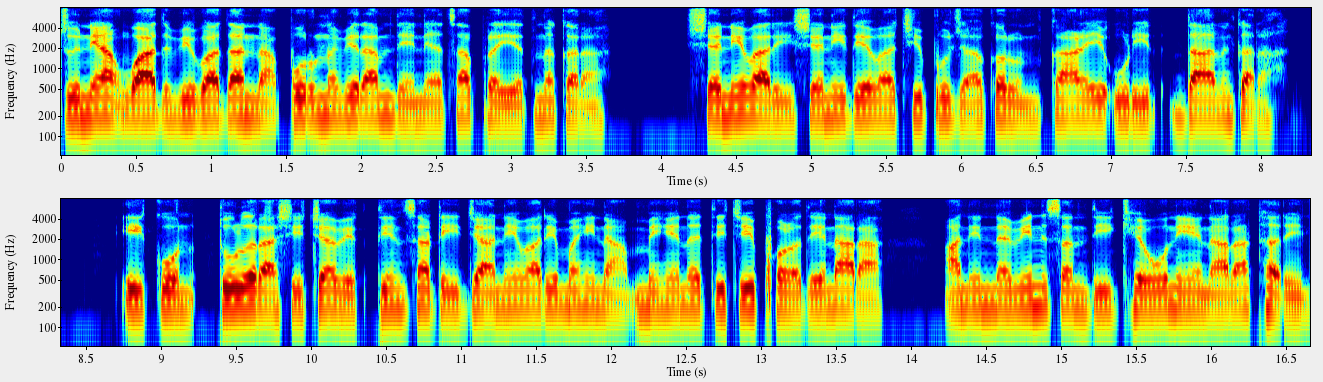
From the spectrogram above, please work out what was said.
जुन्या वादविवादांना पूर्णविराम देण्याचा प्रयत्न करा. शनिवारी शनिदेवाची पूजा करून काळे उडीद दान करा. एकूण तुळ राशीच्या व्यक्तींसाठी जानेवारी महिना मेहनतीचे फळ देणारा आणि नवीन संधी घेऊन येणारा ठरेल.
